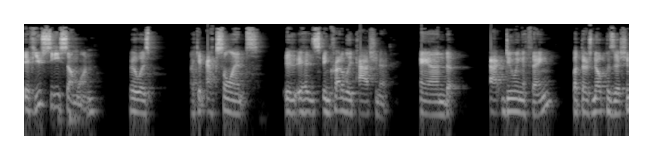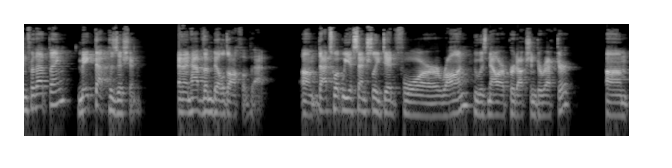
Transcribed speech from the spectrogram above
if you see someone who is like an excellent, is incredibly passionate and at doing a thing, but there's no position for that thing, make that position and then have them build off of that. Um, that's what we essentially did for Ron, who is now our production director. Um,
